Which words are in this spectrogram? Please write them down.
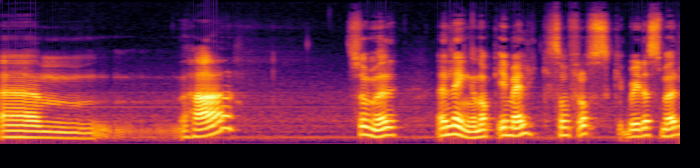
Um, hæ? Svømmer en lenge nok i melk som frosk, blir det smør,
